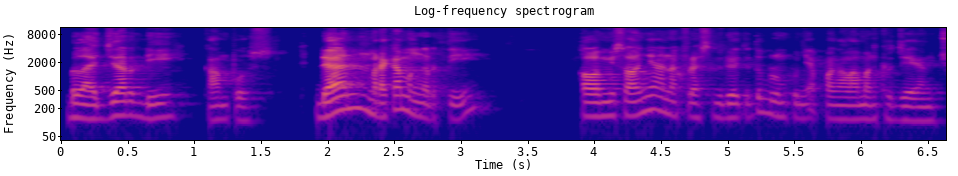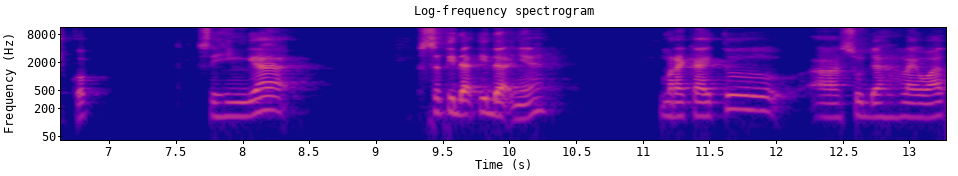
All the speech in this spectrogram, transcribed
belajar di kampus. Dan mereka mengerti kalau misalnya anak fresh graduate itu belum punya pengalaman kerja yang cukup, sehingga setidak-tidaknya mereka itu uh, sudah lewat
